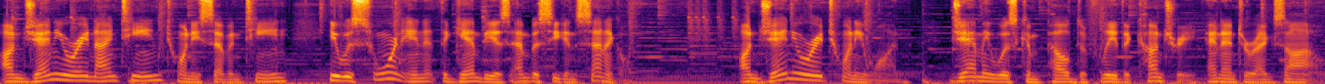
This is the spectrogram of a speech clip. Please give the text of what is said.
On January 19, 2017, he was sworn in at the Gambia's embassy in Senegal. On January 21, Jammeh was compelled to flee the country and enter exile.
